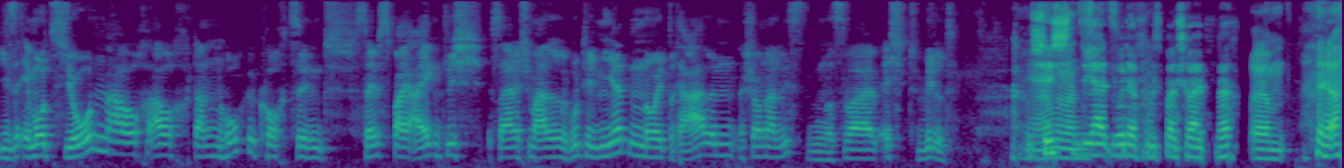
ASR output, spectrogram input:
diese Emotionen auch, auch dann hochgekocht sind, selbst bei eigentlich, sage ich mal, routinierten, neutralen Journalisten. Das war echt wild. Geschichten, ja, die halt nur der Fußball schreibt, ne? Ähm, ja.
